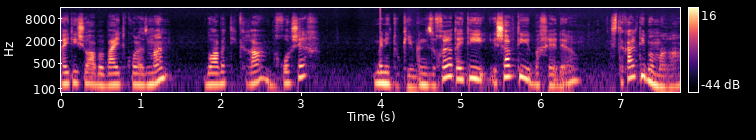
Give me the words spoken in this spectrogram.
הייתי שואה בבית כל הזמן, בואה בתקרה, בחושך, בניתוקים. אני זוכרת, הייתי, ישבתי בחדר, הסתכלתי במראה,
